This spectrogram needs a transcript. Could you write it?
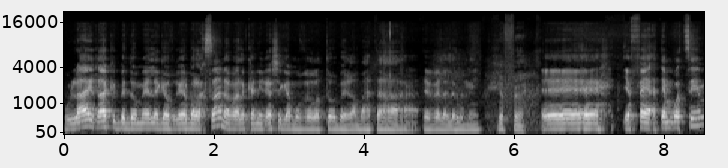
אולי רק בדומה לגבריאל בלחסן, אבל כנראה שגם עובר אותו ברמת האבל הלאומי. יפה. אה, יפה, אתם רוצים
